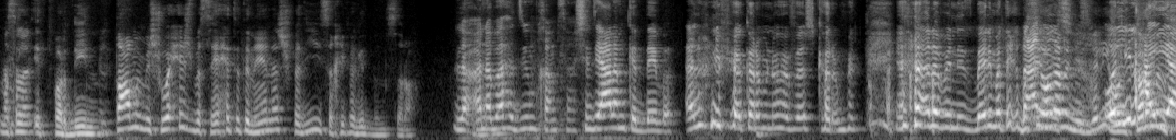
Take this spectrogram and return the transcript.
مثلا ات فردين الطعم مش وحش بس هي حتة إن هي ناشفة دي سخيفة جدا الصراحة. لا أنا بقى هديهم خمسة عشان دي عالم كدابة. قالوا إن فيها كراميل وما فيهاش كراميل يعني أنا بالنسبة لي ما تخدعنيش. أنا بالنسبة لي قول هو لي الحقيقة.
